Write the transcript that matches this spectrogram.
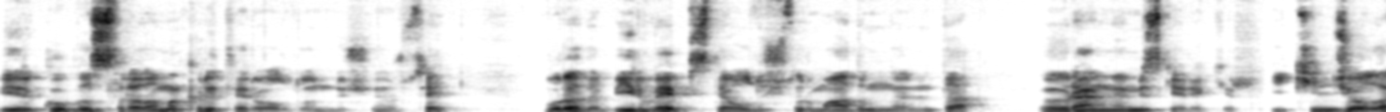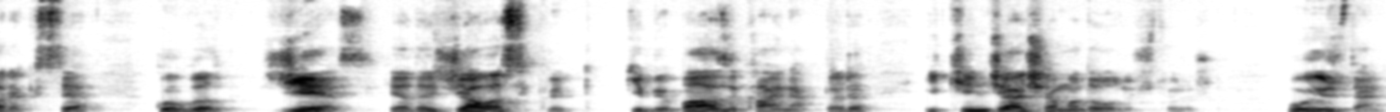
bir Google sıralama kriteri olduğunu düşünürsek, burada bir web site oluşturma adımlarını da öğrenmemiz gerekir. İkinci olarak ise Google JS ya da JavaScript gibi bazı kaynakları ikinci aşamada oluşturur. Bu yüzden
